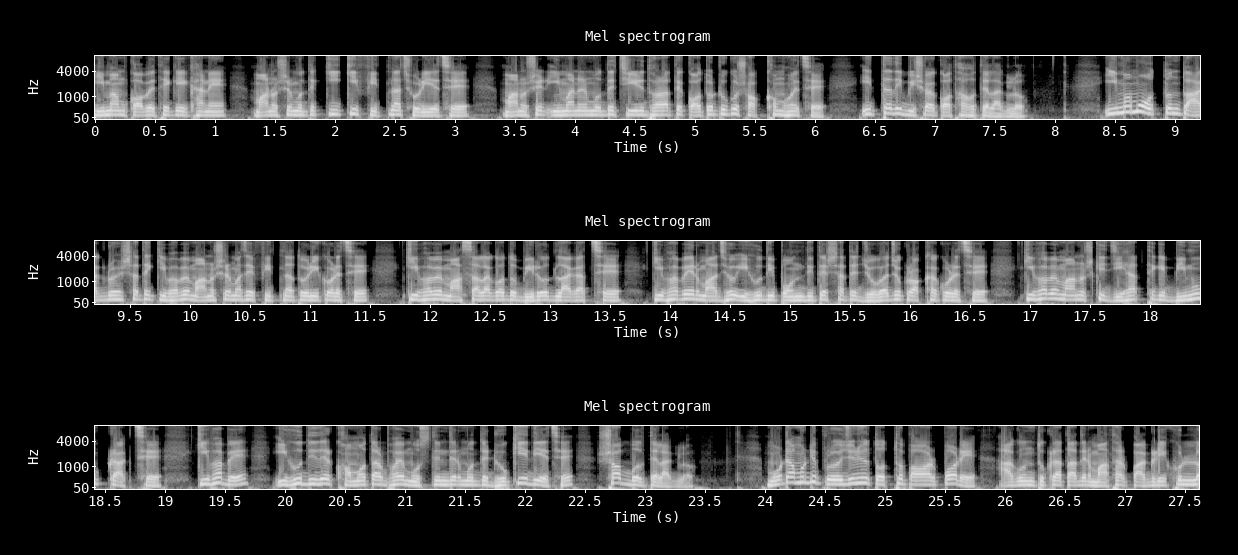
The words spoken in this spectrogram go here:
ইমাম কবে থেকে এখানে? মানুষের মধ্যে কি কি ফিতনা ছড়িয়েছে? মানুষের ইমানের মধ্যে চির ধরাতে কতটুকু সক্ষম হয়েছে? ইত্যাদি বিষয়ে কথা হতে লাগল। ইমামও অত্যন্ত আগ্রহের সাথে কীভাবে মানুষের মাঝে ফিতনা তৈরি করেছে, কীভাবে মাসালাগত বিরোধ লাগাচ্ছে, কীভাবে এর মাঝেও ইহুদি পণ্ডিতের সাথে যোগাযোগ রক্ষা করেছে, কীভাবে মানুষকে জিহাদ থেকে বিমুখ রাখছে, কীভাবে ইহুদিদের ক্ষমতার ভয়ে মুসলিমদের মধ্যে ঢুকিয়ে দিয়েছে, সব বলতে লাগল। মোটামুটি প্রয়োজনীয় তথ্য পাওয়ার পরে আগন্তুকরা তাদের মাথার পাগড়ি খুলল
